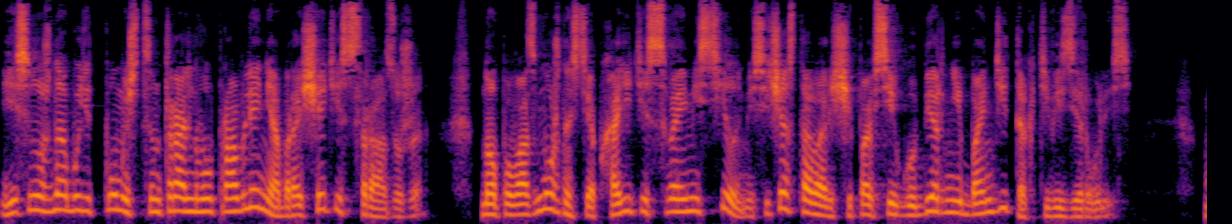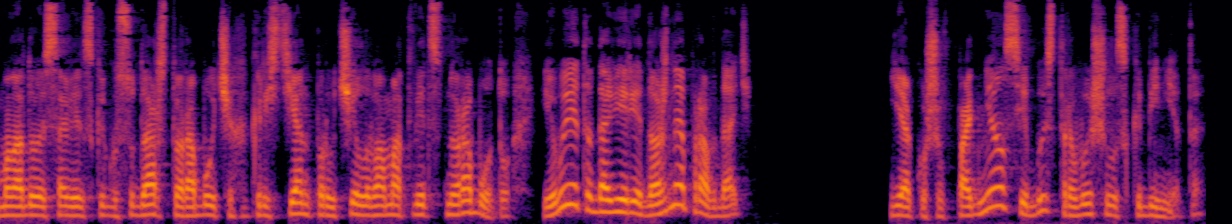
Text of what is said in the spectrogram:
Если нужна будет помощь Центрального управления, обращайтесь сразу же. Но по возможности обходитесь своими силами. Сейчас, товарищи, по всей губернии бандиты активизировались. Молодое советское государство рабочих и крестьян поручило вам ответственную работу, и вы это доверие должны оправдать. Якушев поднялся и быстро вышел из кабинета.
